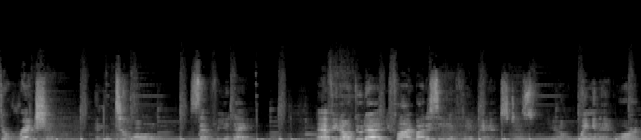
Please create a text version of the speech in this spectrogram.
direction and tone set for your day. Now, if you don't do that, you're flying by the seat of your pants, just you know, winging it, or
